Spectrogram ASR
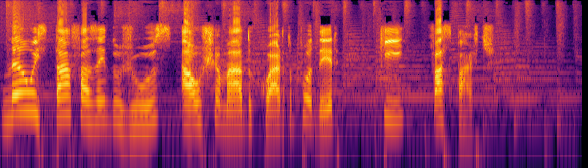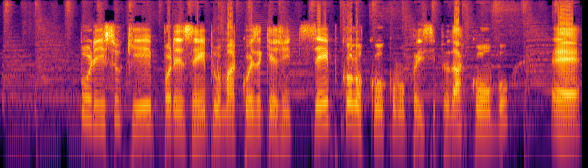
não está fazendo jus ao chamado quarto poder que faz parte. Por isso que, por exemplo, uma coisa que a gente sempre colocou como princípio da combo é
